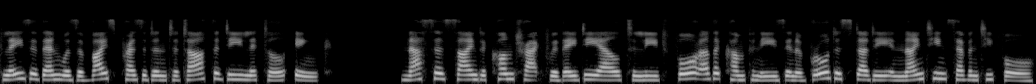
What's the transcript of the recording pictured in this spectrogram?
Glaser then was a vice president at Arthur D. Little, Inc. NASA signed a contract with ADL to lead four other companies in a broader study in 1974.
